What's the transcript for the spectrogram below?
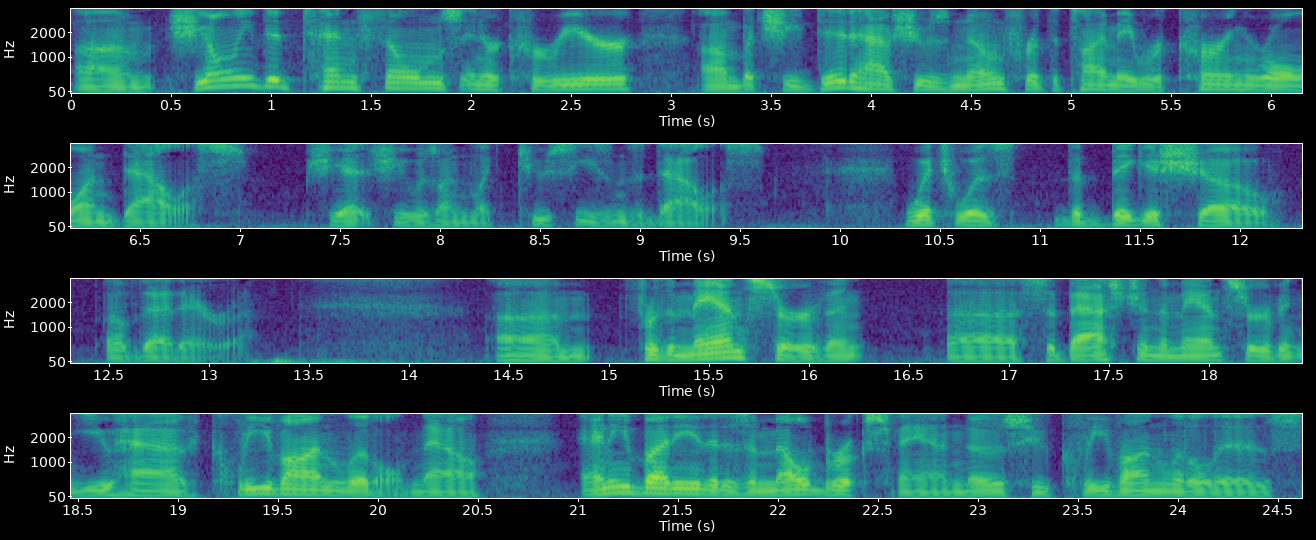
Um, she only did 10 films in her career, um, but she did have, she was known for at the time a recurring role on Dallas. She, had, she was on like two seasons of Dallas, which was the biggest show of that era. Um, for the manservant, uh, Sebastian the manservant, you have Cleavon Little. Now, anybody that is a Mel Brooks fan knows who Cleavon Little is.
